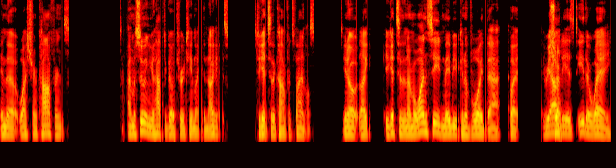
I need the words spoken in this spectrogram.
in the Western Conference, I'm assuming you have to go through a team like the Nuggets to get to the conference finals. You know, like you get to the number one seed, maybe you can avoid that. But the reality is, either way,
